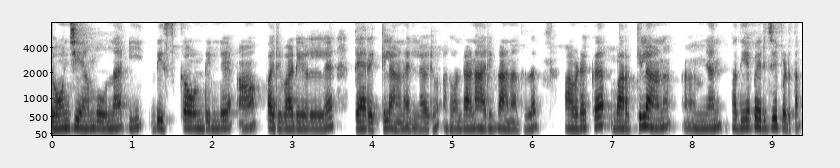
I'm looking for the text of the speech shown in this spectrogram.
ലോഞ്ച് ചെയ്യാൻ പോകുന്ന ഈ ഡിസ്കൗണ്ടിന്റെ ആ പരിപാടികളിലെ തിരക്കിലാണ് എല്ലാവരും. അതുകൊണ്ടാണ് ആരും കാണാത്തത്. അവിടെയൊക്കെ വർക്കിലാണ് ഞാൻ പതിയെ പരിചയപ്പെടുത്താം.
